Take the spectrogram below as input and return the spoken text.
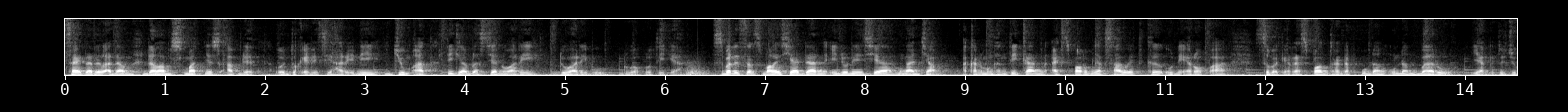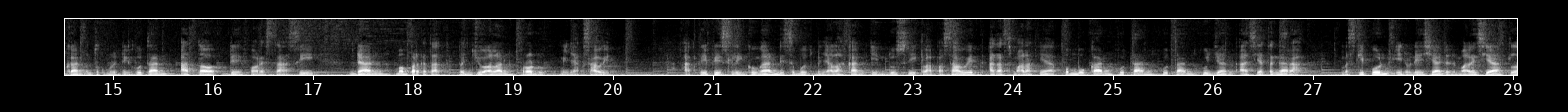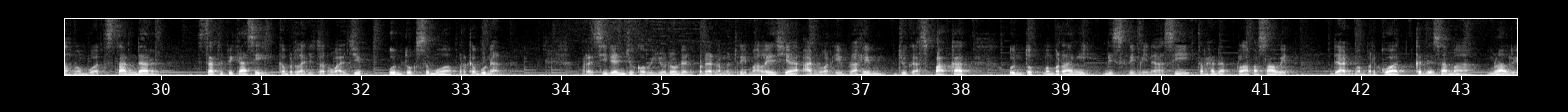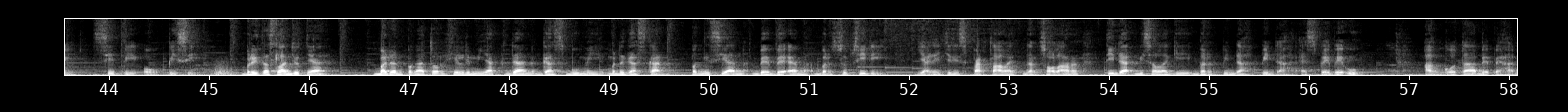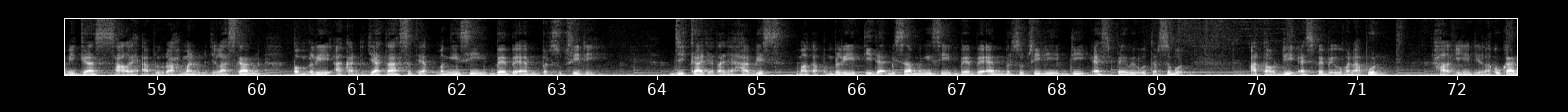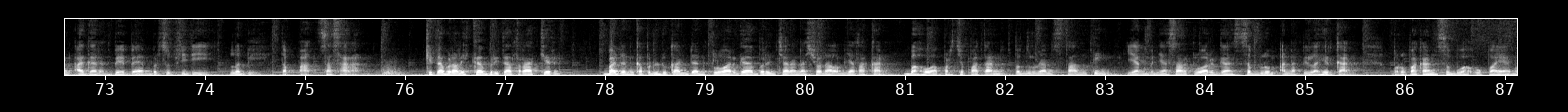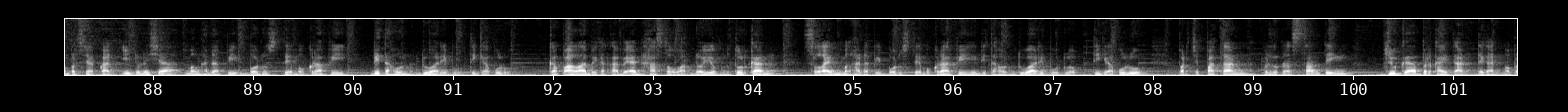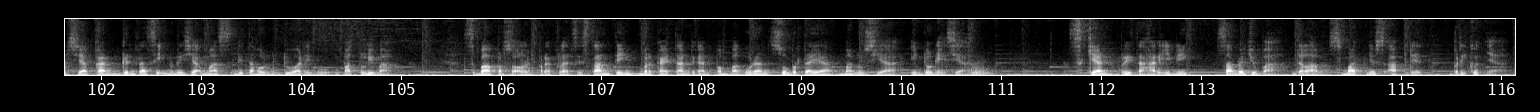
Saya Daryl Adam dalam Smart News Update untuk edisi hari ini Jumat 13 Januari 2023. Smart Business Malaysia dan Indonesia mengancam akan menghentikan ekspor minyak sawit ke Uni Eropa sebagai respon terhadap undang-undang baru yang ditujukan untuk melindungi hutan atau deforestasi dan memperketat penjualan produk minyak sawit. Aktivis lingkungan disebut menyalahkan industri kelapa sawit atas maraknya pembukaan hutan-hutan hujan Asia Tenggara Meskipun Indonesia dan Malaysia telah membuat standar sertifikasi keberlanjutan wajib untuk semua perkebunan. Presiden Joko Widodo dan Perdana Menteri Malaysia Anwar Ibrahim juga sepakat untuk memerangi diskriminasi terhadap kelapa sawit dan memperkuat kerjasama melalui CPOPC. Berita selanjutnya, Badan Pengatur Hilir Minyak dan Gas Bumi menegaskan pengisian BBM bersubsidi, yakni jenis Pertalite dan Solar, tidak bisa lagi berpindah-pindah SPBU. Anggota BPH Migas Saleh Abdurrahman menjelaskan pembeli akan dijatah setiap mengisi BBM bersubsidi. Jika jatahnya habis, maka pembeli tidak bisa mengisi BBM bersubsidi di SPBU tersebut atau di SPBU mana pun. Hal ini dilakukan agar BBM bersubsidi lebih tepat sasaran. Kita beralih ke berita terakhir, Badan Kependudukan dan Keluarga Berencana Nasional menyatakan bahwa percepatan penurunan stunting yang menyasar keluarga sebelum anak dilahirkan merupakan sebuah upaya mempersiapkan Indonesia menghadapi bonus demografi di tahun 2030. Kepala BKKBN Hasto Wardoyo menuturkan, selain menghadapi bonus demografi di tahun 2030, percepatan penurunan stunting juga berkaitan dengan mempersiapkan generasi Indonesia emas di tahun 2045 sebab persoalan prevalensi stunting berkaitan dengan pembangunan sumber daya manusia Indonesia. Sekian berita hari ini, sampai jumpa dalam Smart News Update berikutnya.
